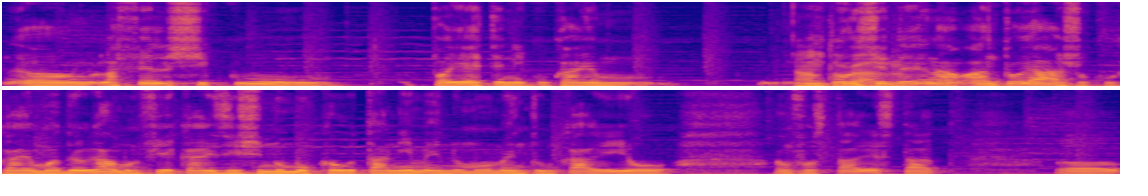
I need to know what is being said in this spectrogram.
uh, la fel și cu prietenii cu care Anturajul. Consider, na, anturajul cu care mă drăgam în fiecare zi și nu mă căuta nimeni în momentul în care eu am fost arestat. Uh,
